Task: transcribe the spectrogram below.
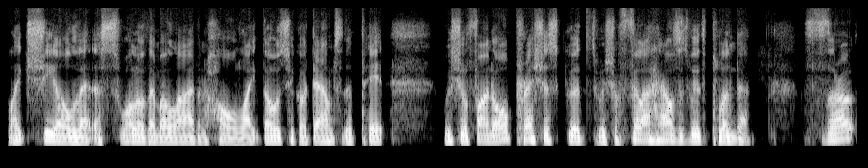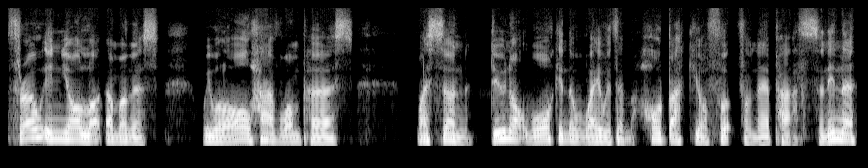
Like Sheol, let us swallow them alive and whole. Like those who go down to the pit, we shall find all precious goods. We shall fill our houses with plunder. Throw, throw in your lot among us. We will all have one purse. My son, do not walk in the way with them. Hold back your foot from their paths. And in the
